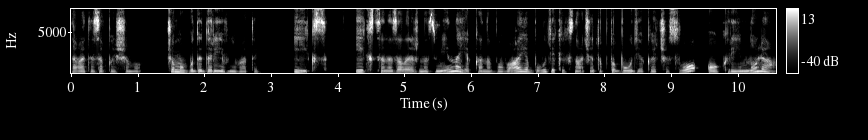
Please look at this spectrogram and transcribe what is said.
Давайте запишемо, чому буде дорівнювати х. Х це незалежна змінна, яка набуває будь-яких значень, тобто будь-яке число, окрім нуля.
